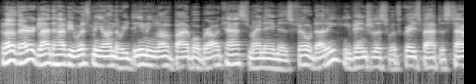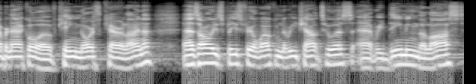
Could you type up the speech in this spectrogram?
Hello there. Glad to have you with me on the Redeeming Love Bible broadcast. My name is Phil Duddy, evangelist with Grace Baptist Tabernacle of King, North Carolina. As always, please feel welcome to reach out to us at redeemingthelost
